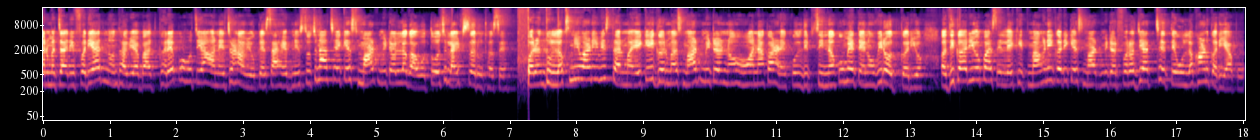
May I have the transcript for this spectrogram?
કર્મચારી ફરિયાદ નોંધાવ્યા બાદ ઘરે પહોંચ્યા અને જણાવ્યું કે સાહેબની સૂચના છે કે સ્માર્ટ મીટર લગાવો તો જ લાઇટ શરૂ થશે. પરંતુ લક્ષ્મીવાણી વિસ્તારમાં એકેય ઘરમાં સ્માર્ટ મીટર ન હોવાના કારણે કુલદીપસિંહ નકુમે તેનો વિરોધ કર્યો. અધિકારીઓ પાસે લેખિત માંગણી કરી કે સ્માર્ટ મીટર ફરજિયાત છે તેવું લખાણ કરી આપો.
